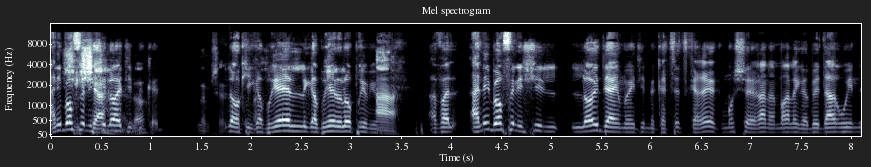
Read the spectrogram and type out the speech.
אני באופן אישי לא הייתי... לא? לא. לא, כי גבריאל, גבריאל הוא לא פרימיום. אבל אני באופן אישי לא יודע אם הייתי מקצץ כרגע, כמו שערן אמר לגבי דרווין.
